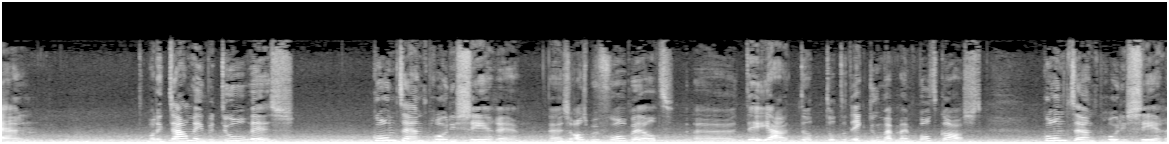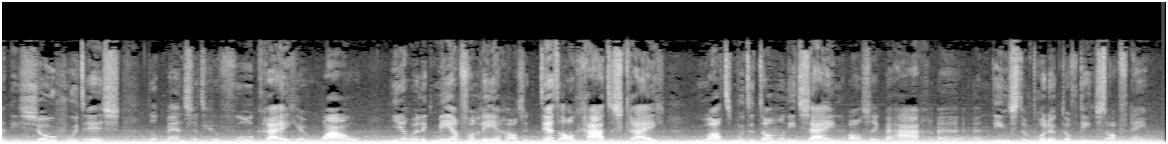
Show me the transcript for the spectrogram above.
En wat ik daarmee bedoel is content produceren. Uh, zoals bijvoorbeeld de, ja, dat, dat, ik doe met mijn podcast. Content produceren die zo goed is dat mensen het gevoel krijgen: wauw, hier wil ik meer van leren. Als ik dit al gratis krijg, wat moet het dan wel niet zijn als ik bij haar uh, een dienst, een product of dienst afneem?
